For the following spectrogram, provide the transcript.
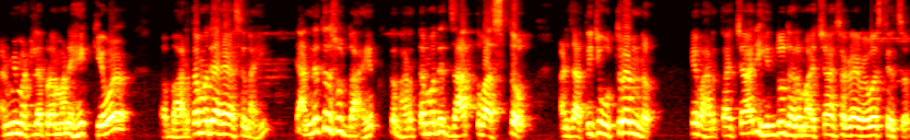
आणि मी म्हटल्याप्रमाणे हे केवळ भारतामध्ये आहे असं नाही ते अन्यत्र सुद्धा आहे. फक्त भारतामध्ये जात वास्तव आणि जातीची उतरंड हे भारताच्या आणि हिंदू धर्माच्या सगळ्या व्यवस्थेचं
